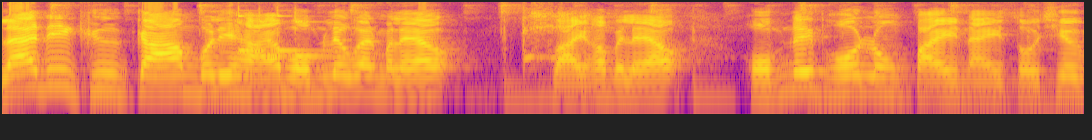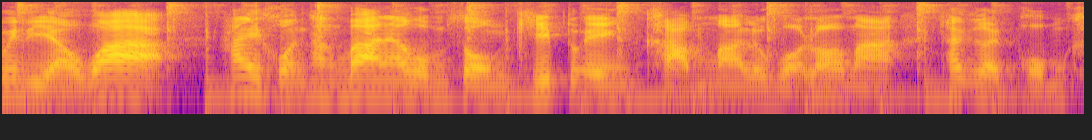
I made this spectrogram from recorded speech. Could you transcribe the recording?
และนี่คือการบริหารครับผมเลือกแว่นมาแล้ว ใส่เข้าไปแล้ว ผมได้โพสต์ลงไปในโซเชียลมีเดียว่าให้คนทางบ้านนะครับผมส่งคลิปตัวเองขำมาหรือหัวเราะมา ถ้าเกิดผมข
